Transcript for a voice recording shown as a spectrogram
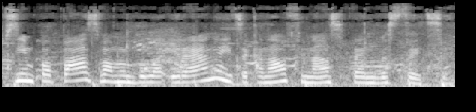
Всім папа, з вами була Ірена, і це канал Фінанси та інвестиції.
